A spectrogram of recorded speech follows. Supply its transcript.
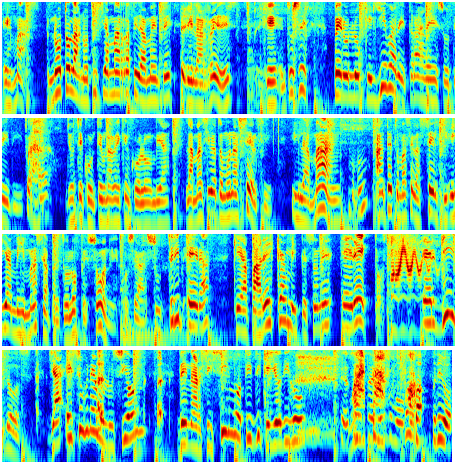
Es más, noto las noticias más rápidamente en las redes. Que, entonces, pero lo que lleva detrás de eso, Titi, Ajá. Yo te conté una vez que en Colombia la man se iba a tomar una selfie y la man, antes de tomarse la selfie, ella misma se apretó los pezones. O sea, su trip era que aparezcan mis pezones erectos, erguidos. Ya, eso es una evolución de narcisismo, Titi, que yo digo, Eso what sería the como- pa- digo,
